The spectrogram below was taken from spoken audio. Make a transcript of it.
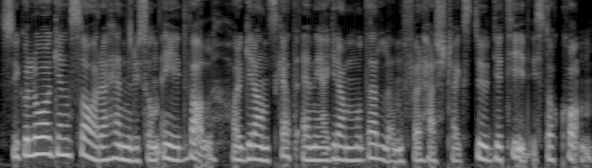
Psykologen Sara Henrysson Eidvall har granskat enneagrammodellen för hashtag studietid i Stockholm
